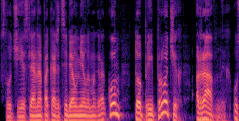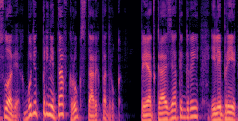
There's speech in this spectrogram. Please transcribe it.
В случае, если она покажет себя умелым игроком, то при прочих равных условиях будет принята в круг старых подруг. При отказе от игры или при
